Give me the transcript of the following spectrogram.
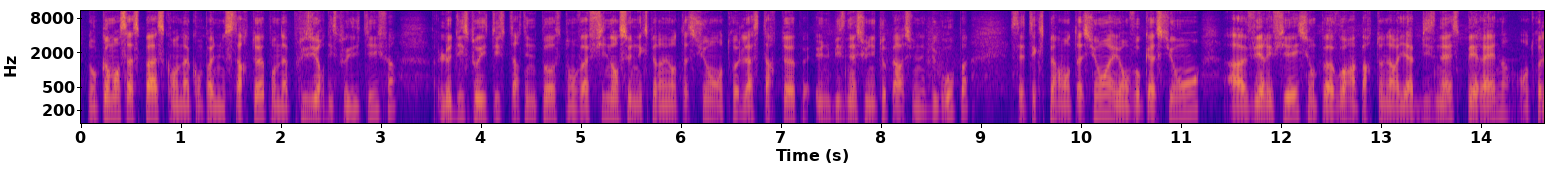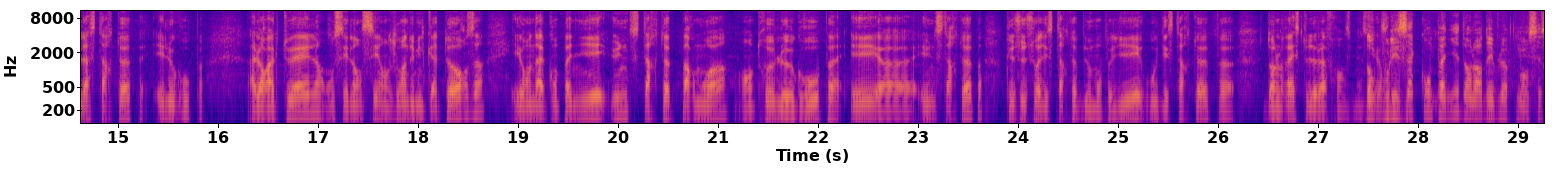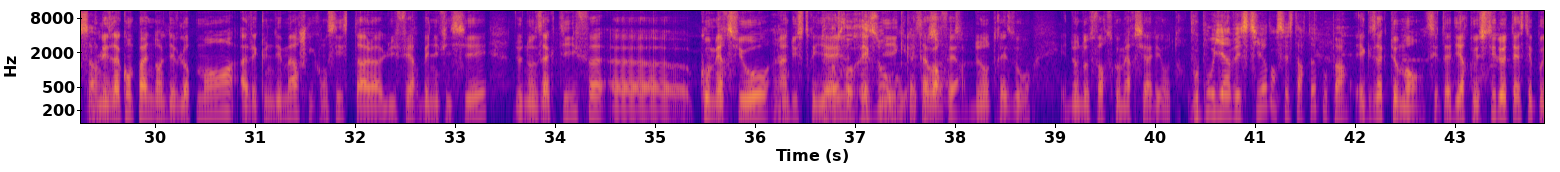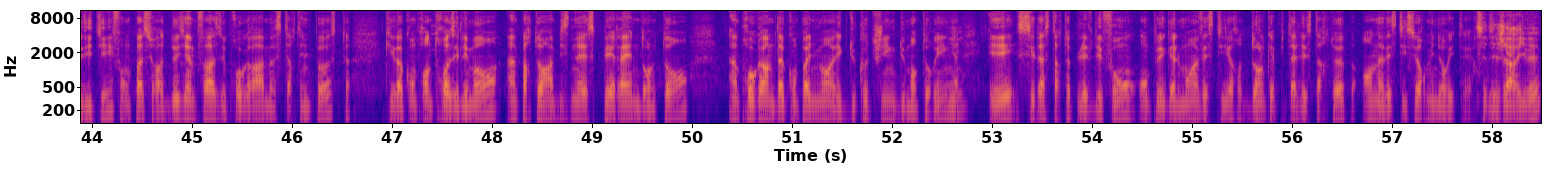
Donc comment ça se passe quand on accompagne une start-up? On a plusieurs dispositifs. Le dispositif Starting Post, on va financer une expérimentation entre la start-up et une business unit opérationnelle du groupe. Cette expérimentation est en vocation à vérifier si on peut avoir un partenariat business pérenne entre la start-up et le groupe. À l'heure actuelle, on s'est lancé en juin 2014 et on a accompagné une start-up par mois entre le groupe et, euh, et une start-up, que ce soit des start-up de Montpellier ou des start-up euh, dans le reste de la France, bien Donc sûr. vous les accompagnez dans leur développement, c'est ça? On les accompagne dans le développement avec une démarche qui consiste à lui faire bénéficier de nos actifs euh, commerciaux, Ouais. industriels, De réseau, techniques et savoir-faire, de notre réseau et de notre force commerciale et autres. Vous pourriez investir dans ces startups ou pas? Exactement. C'est-à-dire que si le test est positif, on passe sur la deuxième phase du programme Starting Post qui va comprendre trois éléments. Un partenariat business pérenne dans le temps, un programme d'accompagnement avec du coaching, du mentoring Mhm. et si la startup lève des fonds, on peut également investir dans le capital des startups en investisseurs minoritaires. C'est déjà arrivé?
